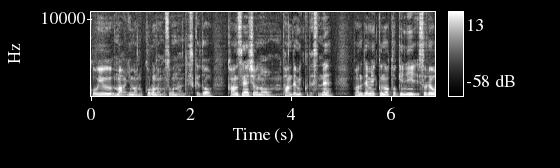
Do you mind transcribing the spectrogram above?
こういう、まあ、今のコロナもそうなんですけど感染症のパンデミックですね。パンデミックの時にそれを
